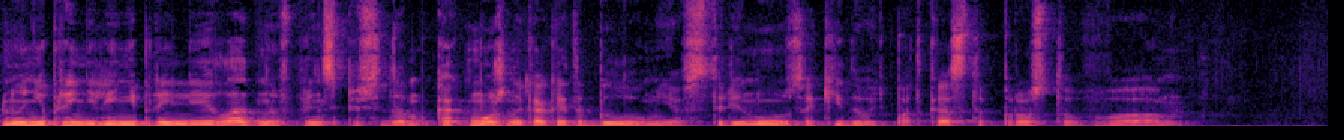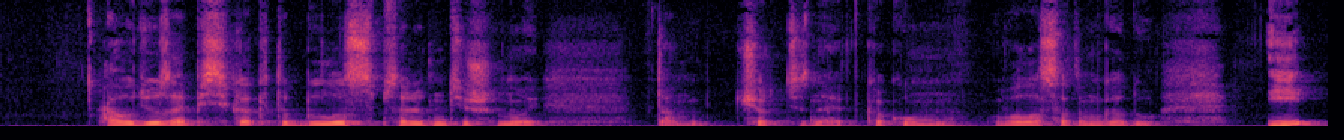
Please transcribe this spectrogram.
ну, не приняли, не приняли, ладно, в принципе, всегда, как можно, как это было у меня в старину, закидывать подкасты просто в аудиозаписи, как это было с абсолютной тишиной, там, черт знает, в каком волосатом году. И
